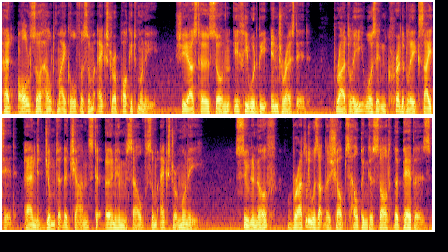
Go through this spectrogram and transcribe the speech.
had also helped Michael for some extra pocket money. She asked her son if he would be interested. Bradley was incredibly excited and jumped at the chance to earn himself some extra money. Soon enough, Bradley was at the shops helping to sort the papers,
